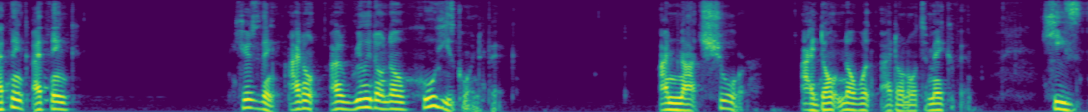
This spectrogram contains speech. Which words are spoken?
I think, I think, here's the thing. I don't, I really don't know who he's going to pick. I'm not sure. I don't know what, I don't know what to make of it. He's,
